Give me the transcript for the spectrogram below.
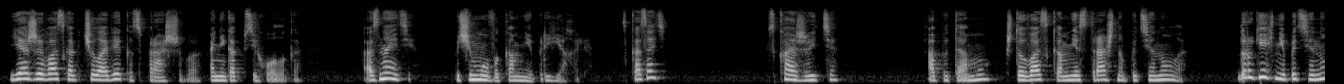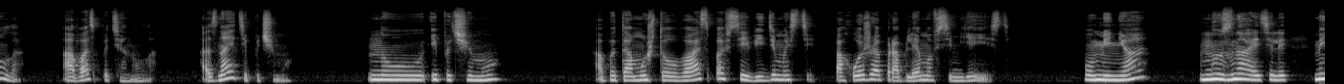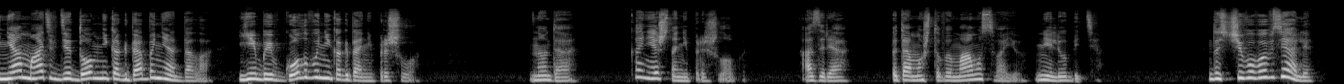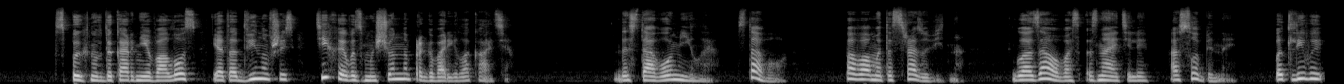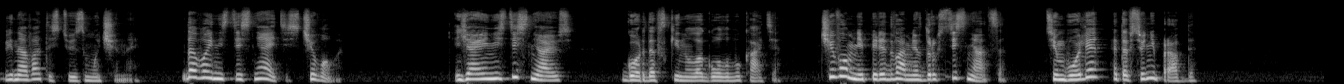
Я же вас как человека спрашиваю, а не как психолога. А знаете, почему вы ко мне приехали? Сказать? Скажите. А потому, что вас ко мне страшно потянуло. Других не потянуло, а вас потянуло. А знаете почему? Ну и почему? А потому что у вас, по всей видимости, похожая проблема в семье есть. У меня? Ну, знаете ли, меня мать в детдом никогда бы не отдала. Ей бы и в голову никогда не пришло. Ну да, конечно, не пришло бы. А зря, потому что вы маму свою не любите. Да с чего вы взяли? Вспыхнув до корней волос и отодвинувшись, тихо и возмущенно проговорила Катя. «Да с того, милая, с того. По вам это сразу видно. Глаза у вас, знаете ли, особенные пытливы виноватостью измученные. Да вы не стесняйтесь, чего вы?» «Я и не стесняюсь», — гордо вскинула голову Катя. «Чего мне перед вами вдруг стесняться? Тем более это все неправда».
